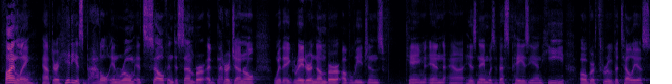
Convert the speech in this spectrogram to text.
Finally, after a hideous battle in Rome itself in December, a better general with a greater number of legions came in. Uh, his name was Vespasian. He overthrew Vitellius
